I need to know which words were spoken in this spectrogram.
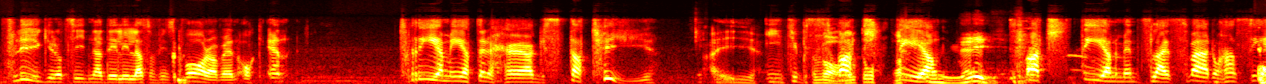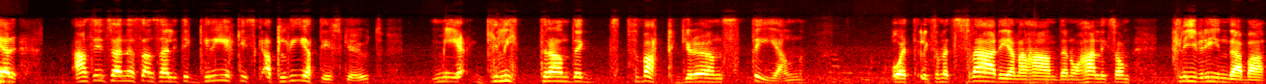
flyger åt sidorna det lilla som finns kvar av den och en tre meter hög staty Nej. i typ svart sten, nej! svart sten med ett slags svärd och han ser, han ser så här, nästan så här lite grekisk atletisk ut med glittrande svartgrön sten och ett, liksom ett svärd i ena handen och han liksom kliver in där bara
